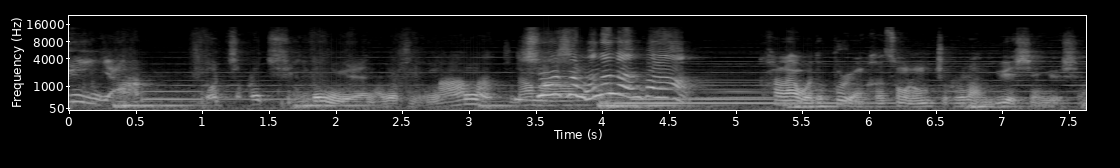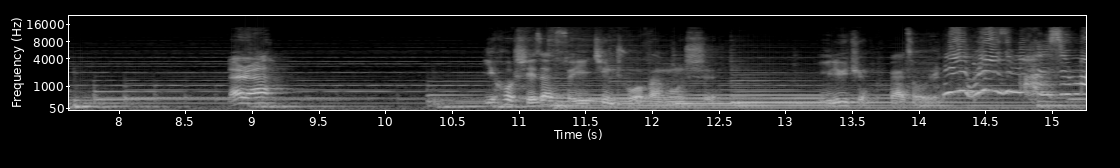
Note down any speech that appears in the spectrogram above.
哎呀，我只会娶一个女人，那就是你妈妈，你？说什么呢，南方？看来我的不忍和纵容只会让你越陷越深。来人，以后谁再随意进出我办公室，一律卷铺盖走人。你不要这么狠心吗？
